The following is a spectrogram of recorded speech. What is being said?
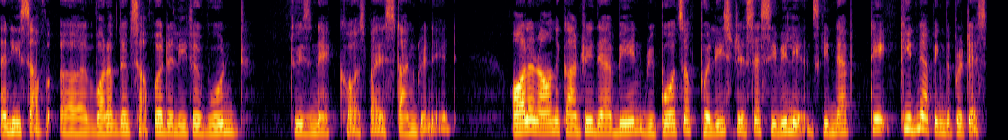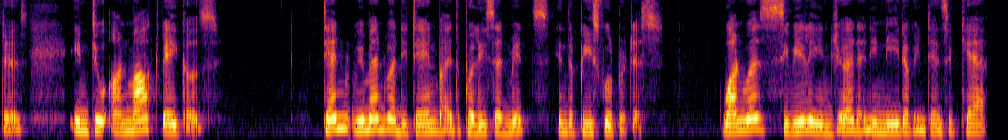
and he suffer, uh, one of them suffered a little wound to his neck caused by a stun grenade. All around the country, there have been reports of police dressed as civilians kidnapping the protesters into unmarked vehicles. Ten women were detained by the police admits in the peaceful protests. One was severely injured and in need of intensive care.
